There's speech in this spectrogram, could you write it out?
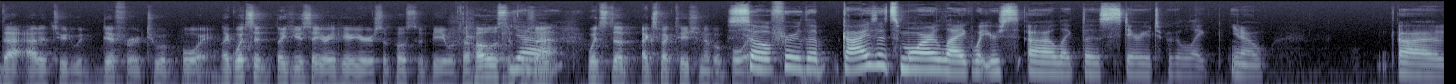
that attitude would differ to a boy? Like, what's it like? You say right here, you're supposed to be able to host and Yeah. present. What's the expectation of a boy? So for the guys, it's more like what you're uh, like the stereotypical like you know, uh,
